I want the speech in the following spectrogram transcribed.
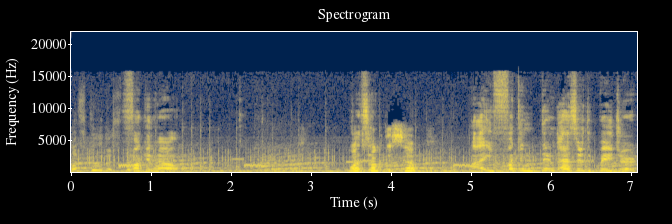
Let's do this thing! Fucking hell. What That's fucked this up? I fucking didn't answer the pager.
